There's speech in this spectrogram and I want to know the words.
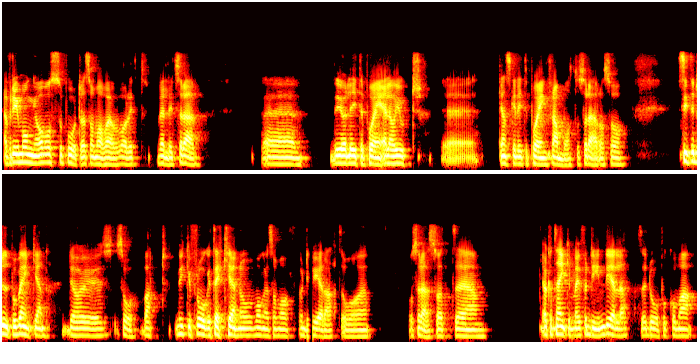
Ja, för det är många av oss supportrar som har varit väldigt sådär. Eh, vi gör lite poäng, eller har gjort eh, ganska lite poäng framåt och sådär. Och så sitter du på bänken. Det har ju så varit mycket frågetecken och många som har funderat och, och sådär. Så att eh, jag kan tänka mig för din del att då få komma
